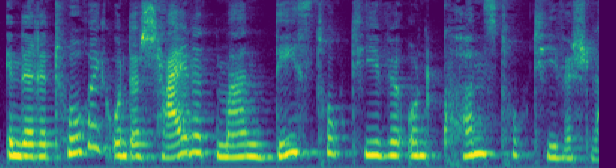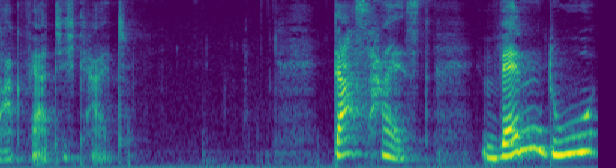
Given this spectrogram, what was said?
In der Rhetorik unterscheidet man destruktive und konstruktive Schlagfertigkeit. Das heißt, wenn du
